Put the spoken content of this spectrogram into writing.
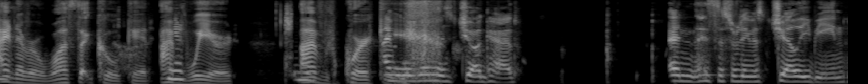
I never was a cool kid. I'm weird. I'm quirky. I mean, his name is Jughead, and his sister's name is Jelly Bean.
